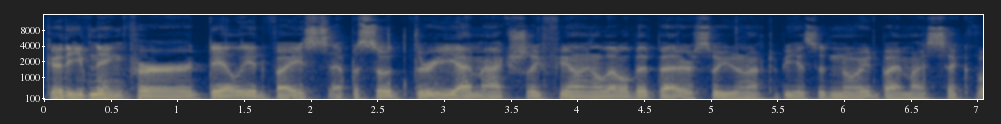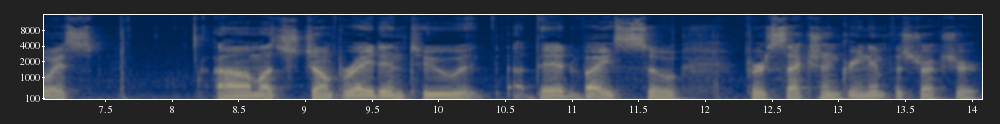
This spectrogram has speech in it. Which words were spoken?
Good evening for Daily Advice, Episode 3. I'm actually feeling a little bit better, so you don't have to be as annoyed by my sick voice. Um, let's jump right into the advice. So, first section green infrastructure.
